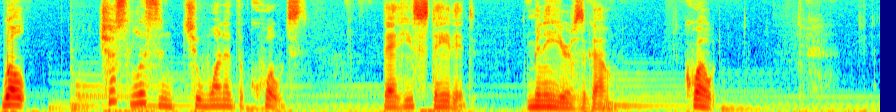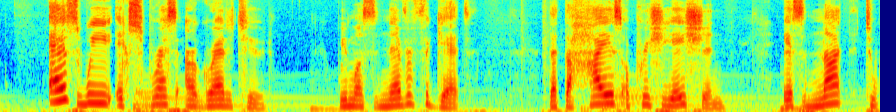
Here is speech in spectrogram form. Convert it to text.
Well, just listen to one of the quotes that he stated many years ago. Quote, as we express our gratitude, we must never forget that the highest appreciation is not to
